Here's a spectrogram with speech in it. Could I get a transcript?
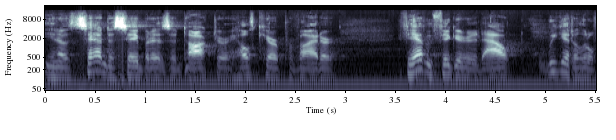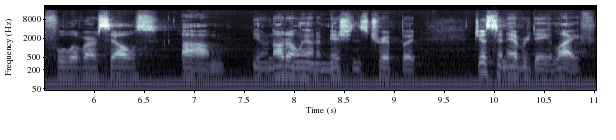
you know, it's sad to say, but as a doctor, a healthcare provider, if you haven't figured it out, we get a little full of ourselves, um, you know, not only on a missions trip, but just in everyday life.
